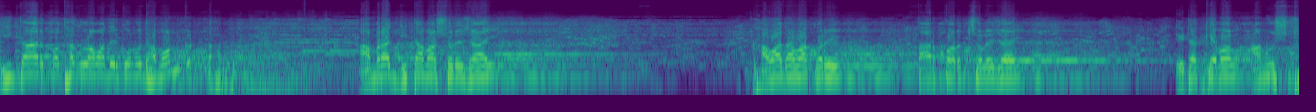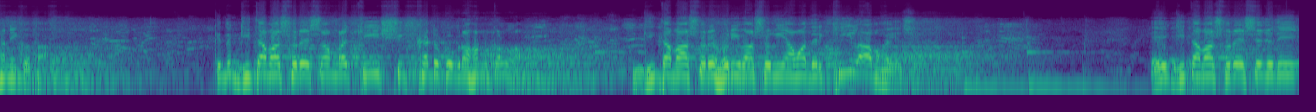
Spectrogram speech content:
গীতার কথাগুলো আমাদেরকে অনুধাবন করতে হবে। আমরা গীতা বাসরে যাই খাওয়া দাওয়া করে, তারপর চলে যায়। এটা কেবল আনুষ্ঠানিকতা। কিন্তু গীতা বাসরে এসে আমরা কি শিক্ষাটুকু গ্রহণ করলাম? গীতা বাসরে হরিবাসরী আমাদের কি লাভ হয়েছে? এই গীতা বাসরে এসে যদি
